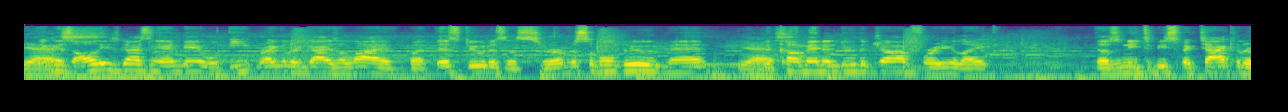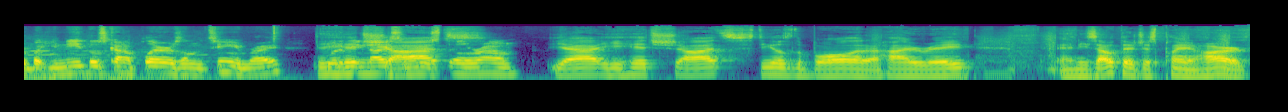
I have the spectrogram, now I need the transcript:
Yeah. Thing is, all these guys in the NBA will eat regular guys alive, but this dude is a serviceable dude, man. Yes. To come in and do the job for you, like, doesn't need to be spectacular, but you need those kind of players on the team, right? He Would it be nice shots. if he was still around? Yeah, he hits shots, steals the ball at a high rate, and he's out there just playing hard.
